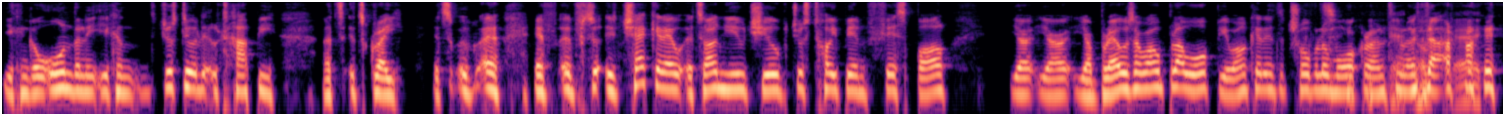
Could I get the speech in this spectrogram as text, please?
you can go underneath. You can just do a little tappy. It's it's great. It's uh, if if check it out. It's on YouTube. Just type in fistball your your your browser won't blow up. You won't get into trouble and walk or anything like that. Right?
